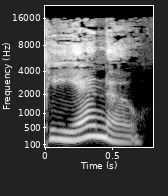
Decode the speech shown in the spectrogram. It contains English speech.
piano.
